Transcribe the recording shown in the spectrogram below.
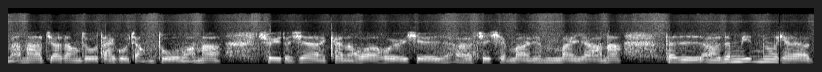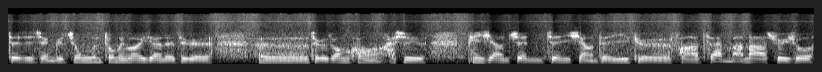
嘛，那加上说台股涨多嘛，那所以等现在来看的话，会有一些呃节前卖卖压。那但是啊，这目目前来讲，这是整个中中美贸易战的这个呃这个状况，还是偏向正正向的一个发展嘛。那所以说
